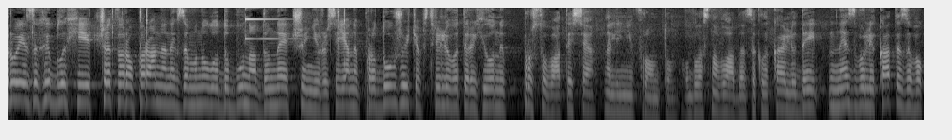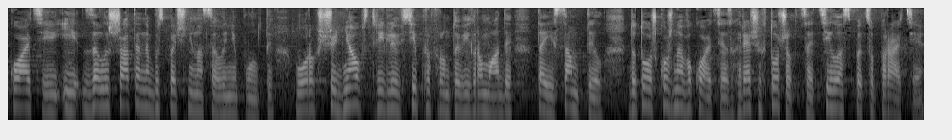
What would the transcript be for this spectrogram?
Троє загиблих і четверо поранених за минулу добу на Донеччині. Росіяни продовжують обстрілювати регіони, просуватися на лінії фронту. Обласна влада закликає людей не зволікати з евакуацією і залишати небезпечні населені пункти. Ворог щодня обстрілює всі прифронтові громади та і сам тил. До того ж, кожна евакуація з гарячих точок це ціла спецоперація.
